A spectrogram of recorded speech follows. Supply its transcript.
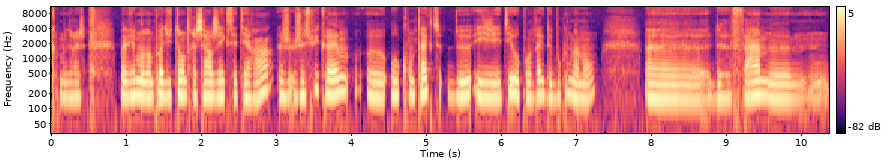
comment dirais-je, malgré mon emploi du temps très chargé, etc., je, suis quand même euh, au contact de, et j'ai été au contact de beaucoup de mamans, de femmes,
